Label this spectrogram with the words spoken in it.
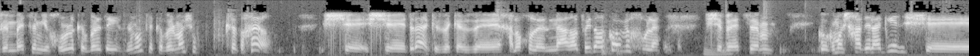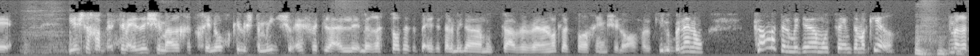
והם בעצם יוכלו לקבל את ההזדמנות לקבל משהו קצת אחר. שאתה יודע, כזה כזה חנוך לנער על פי דרכו וכולי, שבעצם, כמו שהתחלתי להגיד, שיש לך בעצם איזושהי מערכת חינוך כאילו שתמיד שואפת ל- לרצות את, את התלמיד הממוצע ולענות לצרכים שלו, אבל כאילו בינינו, כמה תלמידים ממוצעים אתה מכיר? זאת אומרת,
